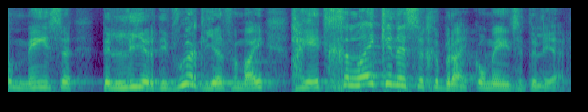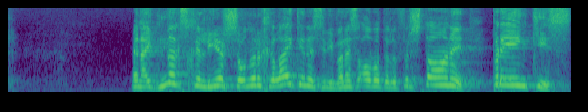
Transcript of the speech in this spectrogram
om mense te leer. Die woord leer vir my, hy het gelykenisse gebruik om mense te leer. En hy het niks geleer sonder gelykenisse nie, want dit is al wat hulle verstaan het, prentjies.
